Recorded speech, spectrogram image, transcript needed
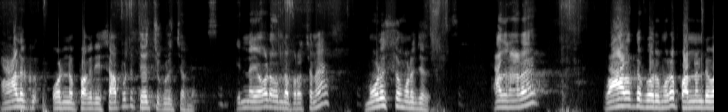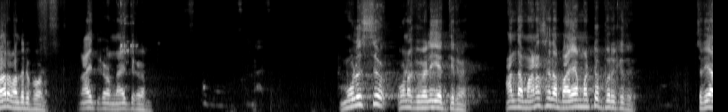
ஆளுக்கு ஒன்று பகுதி சாப்பிட்டு தேய்ச்சி குளிச்சிடணும். இன்னையோட வந்த பிரச்சனை முழுசு முடிஞ்சது. அதனால் வாரத்துக்கு ஒரு முறை பன்னெண்டு வாரம் வந்துட்டு போகணும். ஞாயிற்றுக்கிழமை ஞாயிற்றுக்கிழமை. முழுசு உனக்கு வெளியேற்றிடுவேன் அந்த மனசில் பயம் மட்டும் இப்போ இருக்குது சரியா?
